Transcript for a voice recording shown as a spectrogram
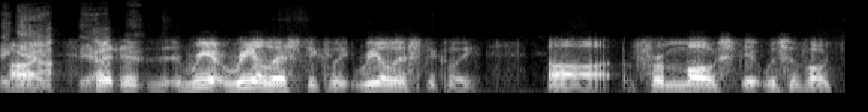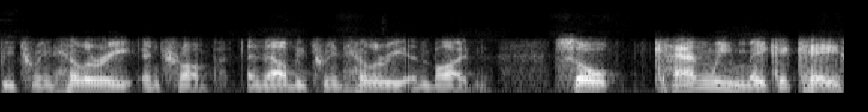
All yeah, right, yeah. but it, re- realistically, realistically, uh, for most, it was a vote between Hillary and Trump, and now between Hillary and Biden. So can we make a case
